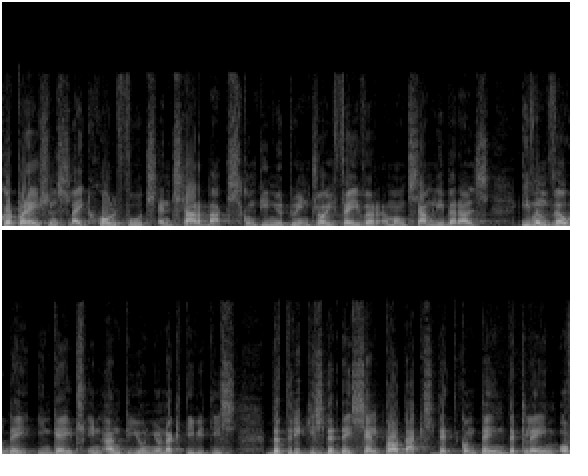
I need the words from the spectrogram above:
Corporations like Whole Foods and Starbucks continue to enjoy favor among some liberals, even though they engage in anti-union activities. The trick is that they sell products that contain the claim of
